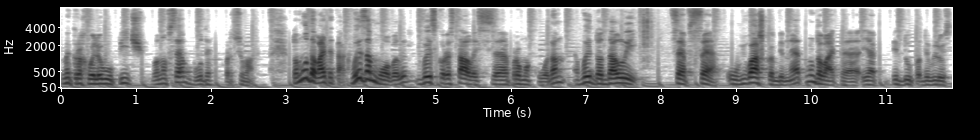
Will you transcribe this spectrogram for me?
Микрохвильову піч, воно все буде працювати. Тому давайте так. Ви замовили, ви скористались е, промокодом, ви додали це все у ваш кабінет. Ну, давайте я піду, подивлюсь.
